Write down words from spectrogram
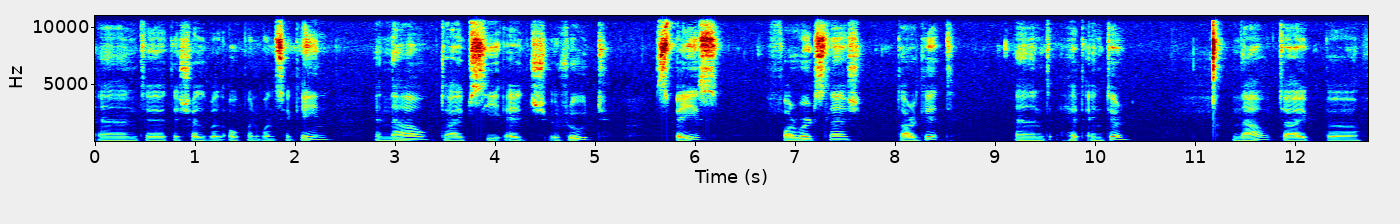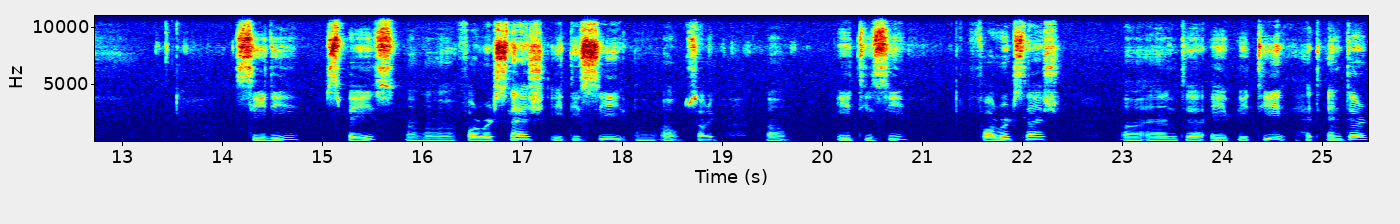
and uh, the shell will open once again. And now type ch root space forward slash target and hit enter. Now type uh, cd space uh, forward slash etc uh, oh sorry uh, etc forward slash uh, and uh, apt hit enter.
